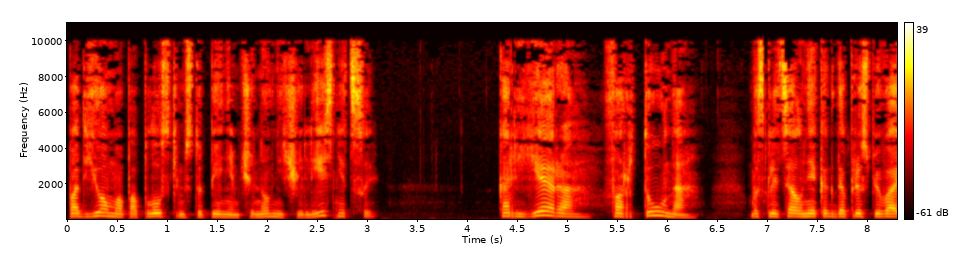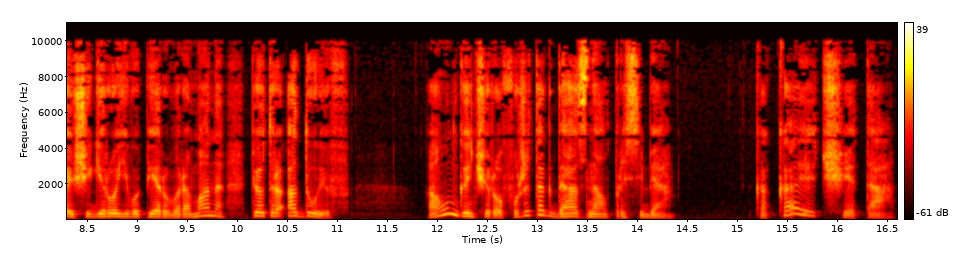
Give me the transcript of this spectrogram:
подъема по плоским ступеням чиновничьей лестницы. «Карьера, фортуна!» — восклицал некогда преуспевающий герой его первого романа Петр Адуев. А он, Гончаров, уже тогда знал про себя. «Какая чета!»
